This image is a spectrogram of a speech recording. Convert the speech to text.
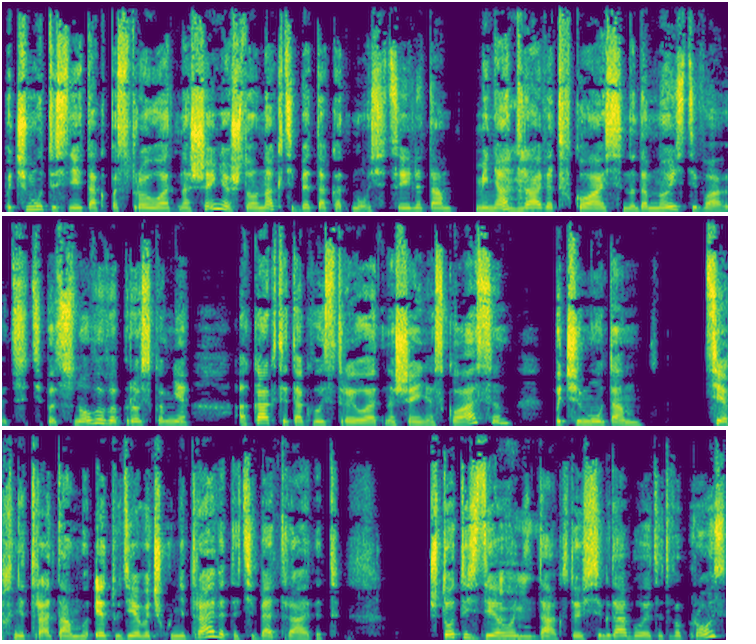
Почему ты с ней так построила отношения, что она к тебе так относится? Или там меня uh-huh. травят в классе, надо мной издеваются. Типа снова вопрос ко мне а как ты так выстроила отношения с классом, почему там тех не тра там эту девочку не травят, а тебя травят. Что ты сделала mm-hmm. не так? То есть всегда был этот вопрос.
